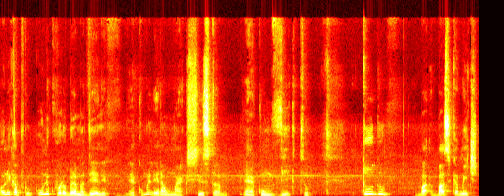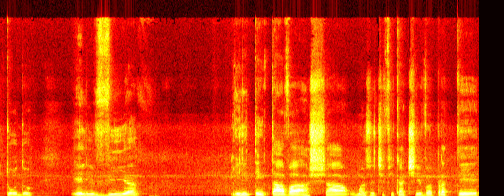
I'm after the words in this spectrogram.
A única, o único problema dele é como ele era um marxista é, convicto, tudo, basicamente tudo ele via, ele tentava achar uma justificativa para ter,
